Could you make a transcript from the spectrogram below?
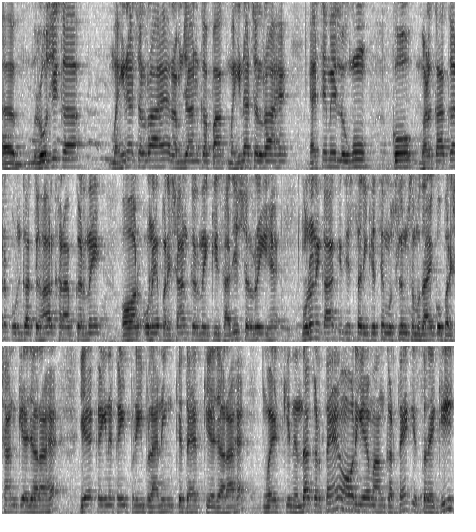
रोज़े का महीना चल रहा है, रमज़ान का पाक महीना चल रहा है। ऐसे में लोगों को भड़काकर उनका त्यौहार ख़राब करने और उन्हें परेशान करने की साजिश चल रही है। उन्होंने कहा कि जिस तरीके से मुस्लिम समुदाय को परेशान किया जा रहा है, यह कहीं ना कहीं प्री प्लानिंग के तहत किया जा रहा है। वह इसकी निंदा करते हैं और यह मांग करते हैं कि इस तरह की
